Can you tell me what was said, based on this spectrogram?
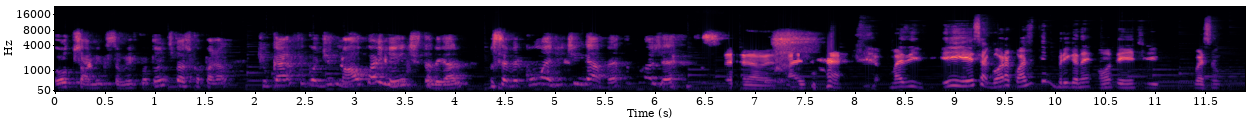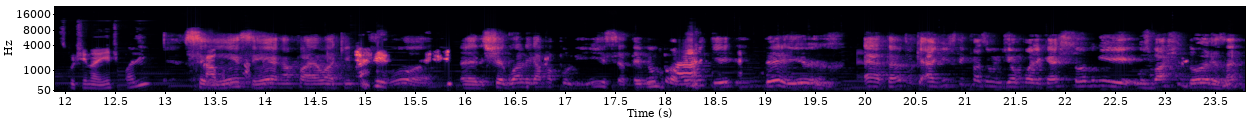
outros amigos também, ficou tão disperso com a parada, que o cara ficou de mal com a gente, tá ligado? Você vê como a gente engaveta projetos. É, mas, mas, e, e esse agora quase tem briga, né? Ontem a gente conversando discutindo a gente, quase. Sim, acabou. sim, Rafael aqui chegou, é, chegou a ligar pra polícia, teve um problema aqui terrível. É, tanto que a gente tem que fazer um dia um podcast sobre os bastidores, né?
